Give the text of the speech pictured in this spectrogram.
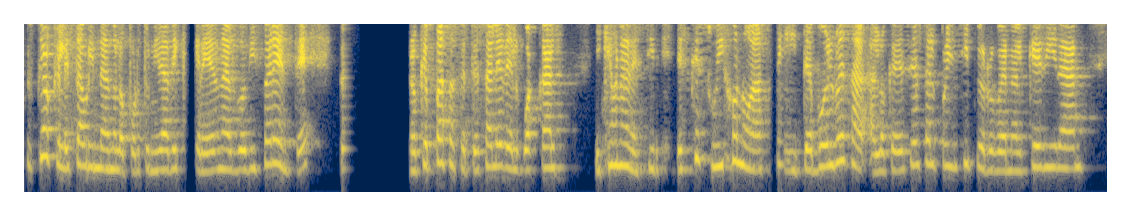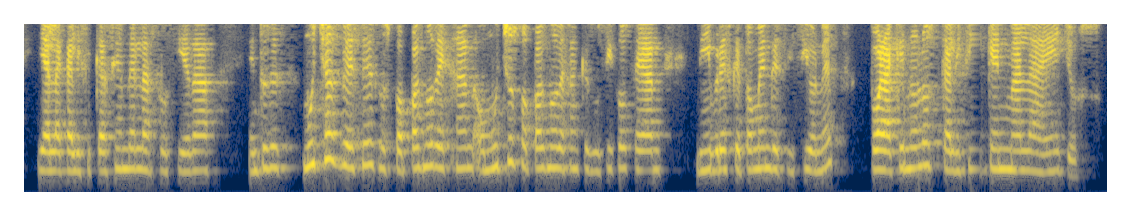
Pues creo que le está brindando la oportunidad de creer en algo diferente, pero ¿qué pasa? Se te sale del guacal. ¿Y qué van a decir? Es que su hijo no hace y te vuelves a, lo que decías al principio, Rubén, al qué dirán y a la calificación de la sociedad. Entonces, muchas veces los papás no dejan o muchos papás no dejan que sus hijos sean libres, que tomen decisiones para que no los califiquen mal a ellos.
